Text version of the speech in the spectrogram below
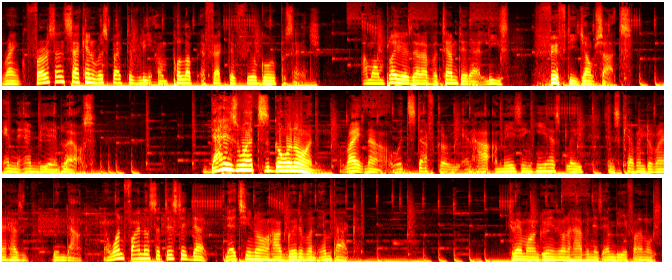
rank first and second, respectively, on pull up effective field goal percentage among players that have attempted at least 50 jump shots in the NBA playoffs. That is what's going on right now with Steph Curry and how amazing he has played since Kevin Durant has been down. And one final statistic that lets you know how great of an impact Draymond Green is going to have in his NBA Finals.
